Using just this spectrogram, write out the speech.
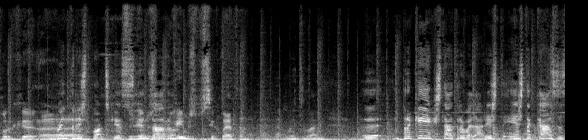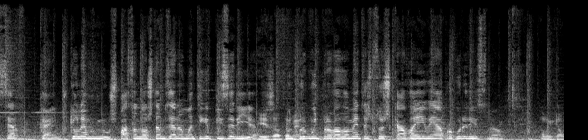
Porque. Uh, Bem transportes, que é sustentável. Vimos, vimos de bicicleta. Muito bem. Uh, para quem é que está a trabalhar? Este, esta casa serve quem? Porque eu lembro-me, o espaço onde nós estamos era uma antiga pizzaria. Exatamente. Muito, muito provavelmente as pessoas que cá vêm vêm à procura disso, não? Não, Miguel,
